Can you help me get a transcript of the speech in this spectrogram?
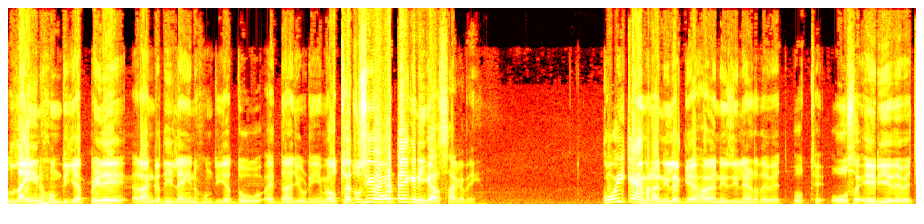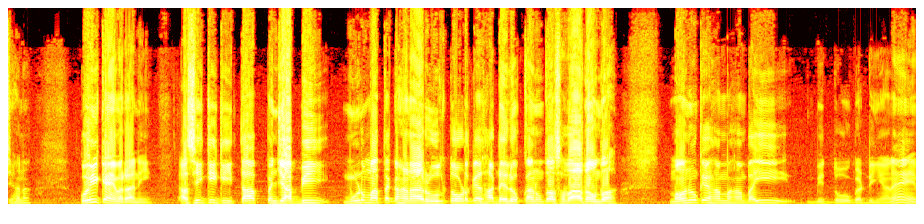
ਲਾਈਨ ਹੁੰਦੀ ਆ, ਪੀਲੇ ਰੰਗ ਦੀ ਲਾਈਨ ਹੁੰਦੀ ਆ, ਦੋ ਐਦਾਂ ਜੁੜੀਆਂ। ਵੀ ਉੱਥੇ ਤੁਸੀਂ ਓਵਰਟੇਕ ਨਹੀਂ ਕਰ ਸਕਦੇ। ਕੋਈ ਕੈਮਰਾ ਨਹੀਂ ਲੱਗਿਆ ਹੋਇਆ ਨਿਊਜ਼ੀਲੈਂਡ ਦੇ ਵਿੱਚ, ਉੱਥੇ, ਉਸ ਏਰੀਆ ਦੇ ਵਿੱਚ, ਹਨਾ? ਕੋਈ ਕੈਮਰਾ ਨਹੀਂ। ਅਸੀਂ ਕੀ ਕੀਤਾ? ਪੰਜਾਬੀ ਮੂੜ ਮੱਤ ਕਹਾਣਾ, ਰੂਲ ਤੋੜ ਕੇ ਸਾਡੇ ਲੋਕਾਂ ਨੂੰ ਤਾਂ ਸਵਾਦ ਆਉਂਦਾ। ਮੈਂ ਉਹਨੂੰ ਕਿਹਾ ਮਹਾਂ ਬਾਈ, ਵੀ ਦੋ ਗੱਡੀਆਂ ਨੇ।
